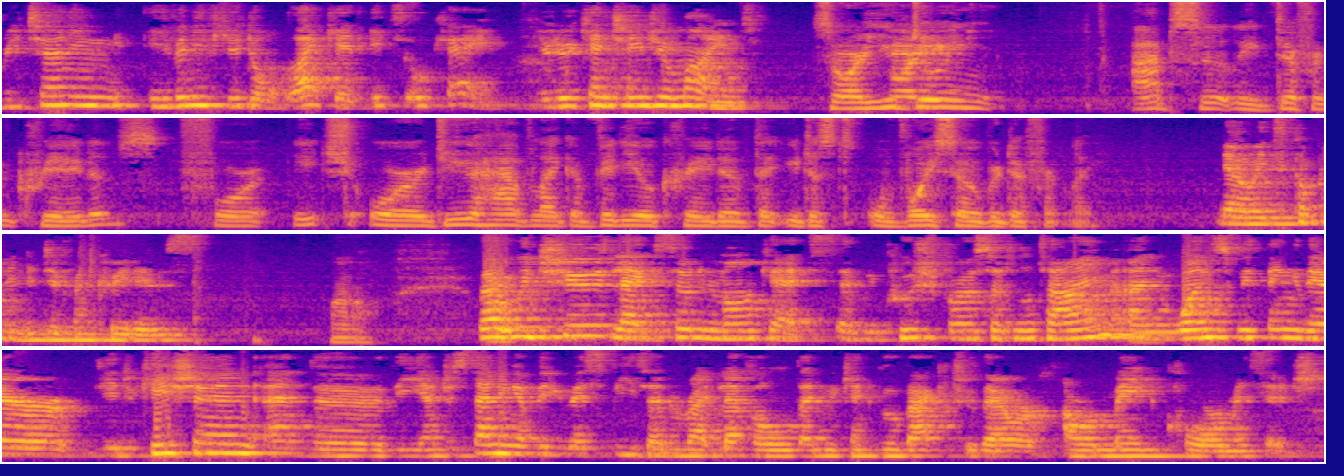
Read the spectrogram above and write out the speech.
returning, even if you don't like it, it's okay. You, you can change your mind. So are you doing absolutely different creatives for each, or do you have like a video creative that you just voice over differently? No, it's completely different creatives. Wow. But we choose like certain markets that we push for a certain time, and once we think they're the education and the, the understanding of the USPs at the right level, then we can go back to our, our main core message.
